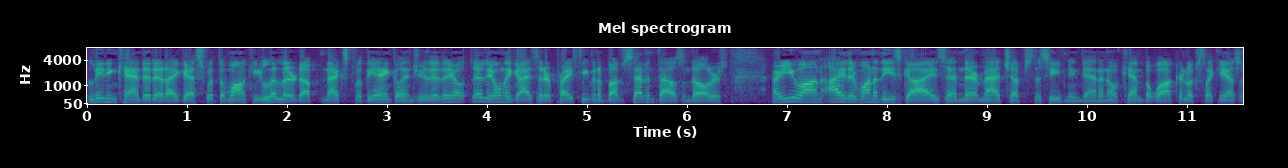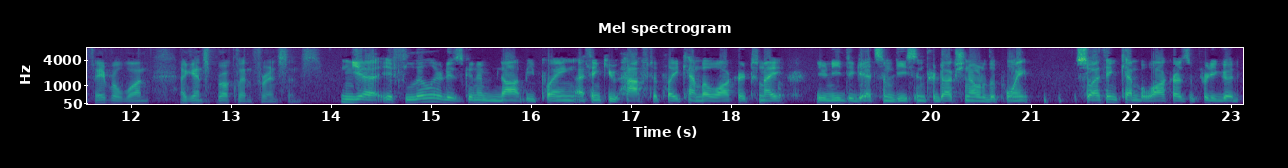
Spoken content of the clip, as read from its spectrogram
leading candidate, I guess, with the wonky Lillard up next with the ankle injury. They're the, they're the only guys that are priced even above seven thousand dollars. Are you on either one of these guys and their matchups this evening, Dan? I know Kemba Walker looks like he has a favorable one against Brooklyn, for instance. Yeah, if Lillard is going to not be playing, I think you have to play Kemba Walker tonight. You need to get some decent production out of the point. So I think Kemba Walker has a pretty good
